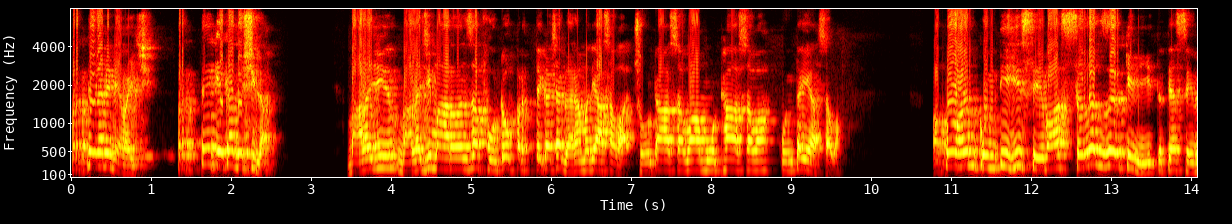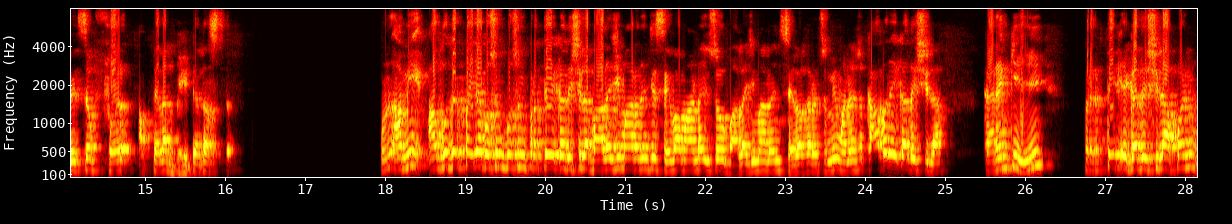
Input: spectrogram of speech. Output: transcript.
प्रत्येकाने ठेवायची. प्रत्येक एकादशीला. बालाजी बालाजी महाराजांचा फोटो प्रत्येकाच्या घरामध्ये असावा. छोटा असावा मोठा असावा कोणताही असावा. आपण कोणतीही सेवा सलग जर केली तर त्या सेवेचं फळ आपल्याला भेटत असतं. म्हणून आम्ही अगोदर पहिल्यापासून बसून प्रत्येक एकादशीला बालाजी महाराजांची सेवा मांडायचो बालाजी महाराजांची सेवा करायचो. मी म्हणायचो का बरं एकादशीला? कारण की प्रत्येक एकादशीला आपण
